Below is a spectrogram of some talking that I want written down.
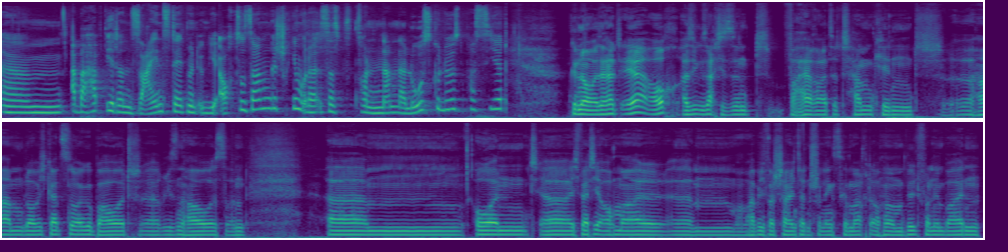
Ähm, aber habt ihr dann sein Statement irgendwie auch zusammengeschrieben oder ist das voneinander losgelöst passiert? Genau, dann hat er auch, also wie gesagt, die sind verheiratet, haben ein Kind, äh, haben, glaube ich, ganz neu gebaut, äh, Riesenhaus und ähm, und äh, ich werde hier auch mal, ähm, habe ich wahrscheinlich dann schon längst gemacht, auch mal ein Bild von den beiden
